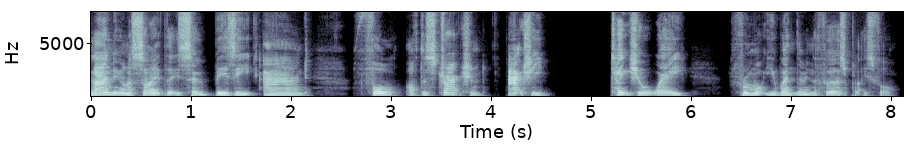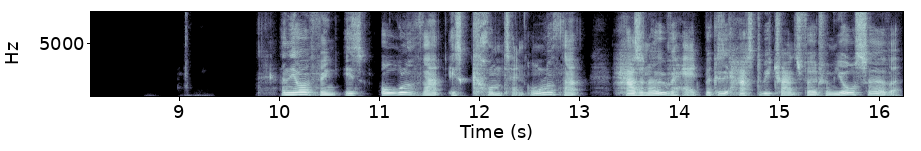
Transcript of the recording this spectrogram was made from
Landing on a site that is so busy and full of distraction actually takes you away from what you went there in the first place for. And the other thing is all of that is content. All of that has an overhead because it has to be transferred from your server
